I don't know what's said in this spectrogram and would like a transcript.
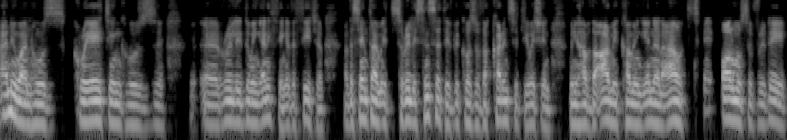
anyone who's creating who's uh, really doing anything at the theater. At the same time it's really sensitive because of the current situation. When you have the army coming in and out almost every day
